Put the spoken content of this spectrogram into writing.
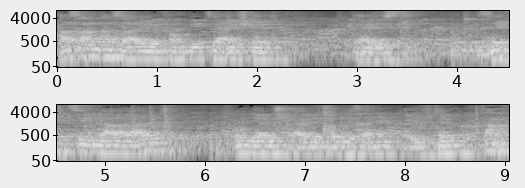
Hassan Hassai vom BC Eichstätt. Er ist 16 Jahre alt und er bestreitet heute seinen elften Kampf.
